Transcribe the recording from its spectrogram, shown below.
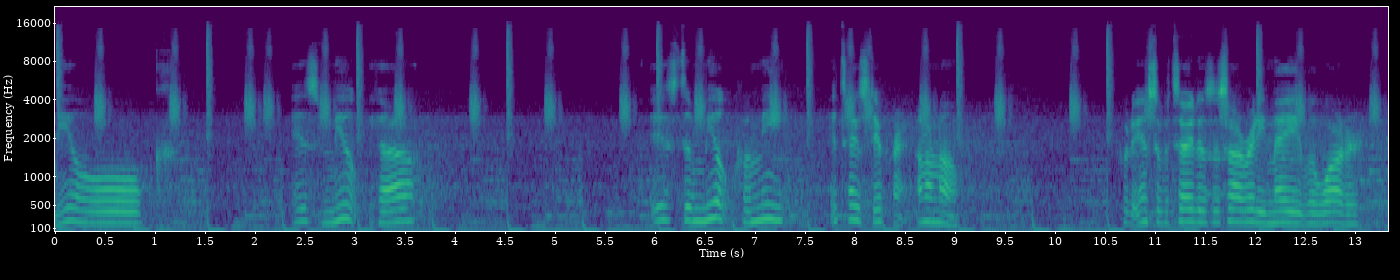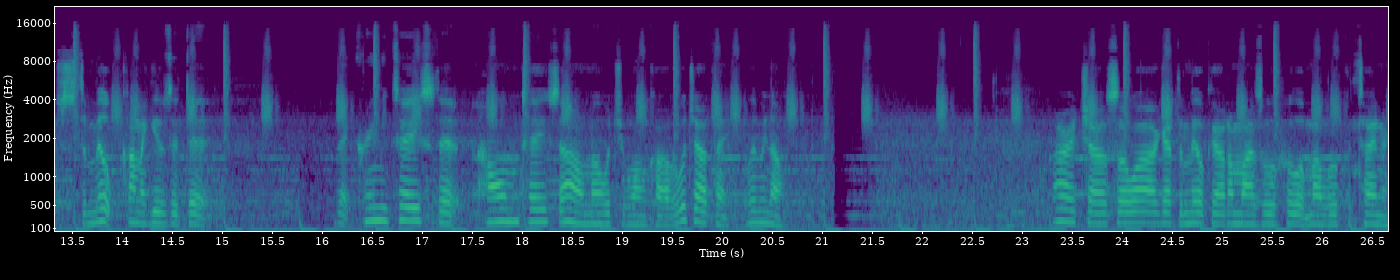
Milk. It's milk, y'all. It's the milk for me. It tastes different. I don't know. For the instant potatoes, it's already made with water. Just the milk kind of gives it that that creamy taste, that home taste. I don't know what you want to call it. What y'all think? Let me know. Alright, y'all. So while I got the milk out, I might as well fill up my little container.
